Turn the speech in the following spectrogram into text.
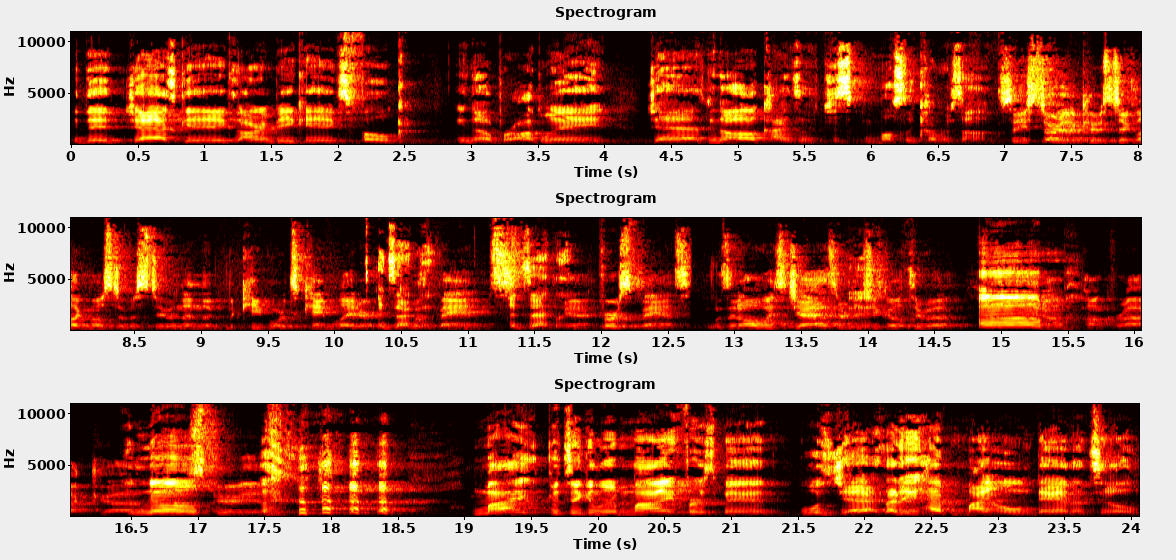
did jazz gigs, R and B gigs, folk, you know, Broadway, jazz, you know, all kinds of just mostly cover songs. So you started acoustic like most of us do, and then the, the keyboards came later Exactly. with bands. Exactly. Yeah. First bands. Was it always jazz, or did you go through a Um, you know, punk rock uh, no. period? my particular, my first band was jazz. I didn't have my own band until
